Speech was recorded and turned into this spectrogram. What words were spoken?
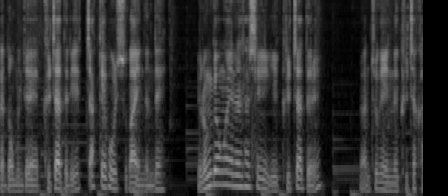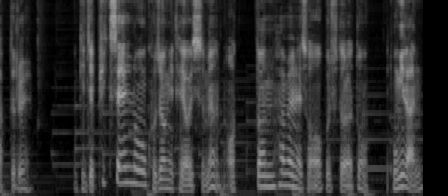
그러니까 너무 이제 글자들이 작게 보일 수가 있는데 이런 경우에는 사실 이 글자들 안쪽에 있는 글자 값들을 이렇게 이제 픽셀로 고정이 되어 있으면 어떤 화면에서 보시더라도 동일한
